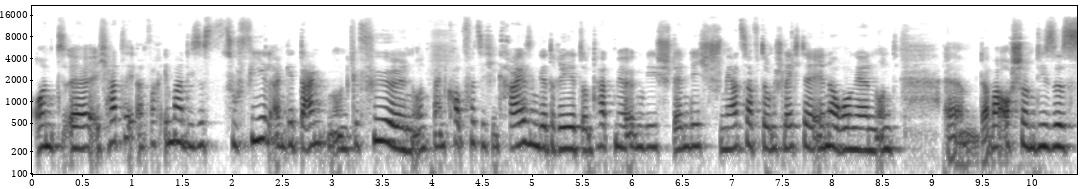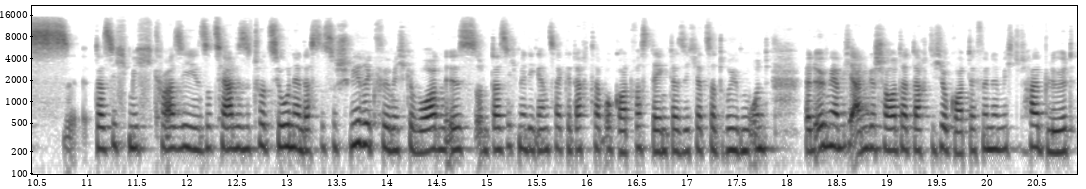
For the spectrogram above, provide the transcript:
Und äh, ich hatte einfach immer dieses zu viel an Gedanken und Gefühlen und mein Kopf hat sich in Kreisen gedreht und hat mir irgendwie ständig schmerzhafte und schlechte Erinnerungen und ähm, da war auch schon dieses, dass ich mich quasi in soziale Situationen, dass das so schwierig für mich geworden ist und dass ich mir die ganze Zeit gedacht habe, oh Gott, was denkt er sich jetzt da drüben? Und wenn irgendwer mich angeschaut hat, dachte ich, oh Gott, der findet mich total blöd.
